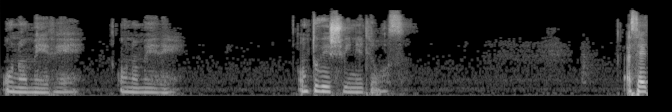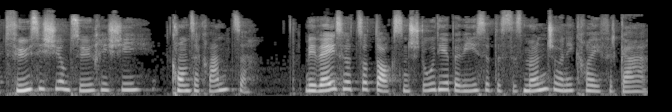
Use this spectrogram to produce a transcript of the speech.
Und noch mehr weh. Und noch mehr weh. Und du wirst wie nicht los. Es hat physische und psychische Konsequenzen. Wir wissen heutzutage, in Studien beweisen, dass das Menschen, die nicht vergeben können,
